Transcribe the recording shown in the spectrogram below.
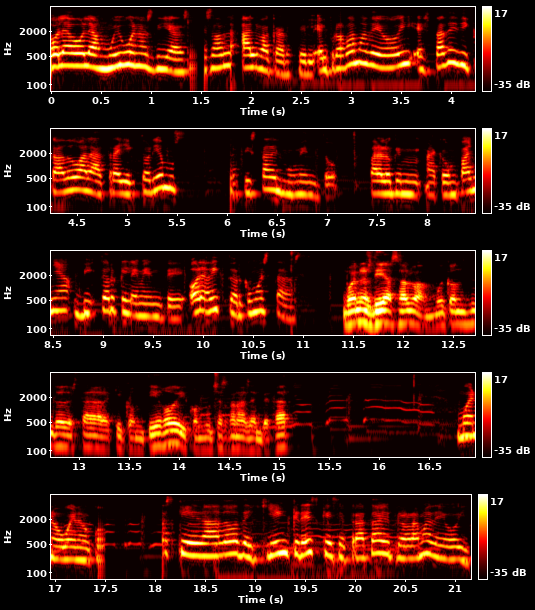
Hola, hola, muy buenos días. Les habla Alba Cárcel. El programa de hoy está dedicado a la trayectoria musical del artista del momento, para lo que me acompaña Víctor Clemente. Hola, Víctor, ¿cómo estás? Buenos días, Alba. Muy contento de estar aquí contigo y con muchas ganas de empezar. Bueno, bueno, has quedado de quién crees que se trata el programa de hoy?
